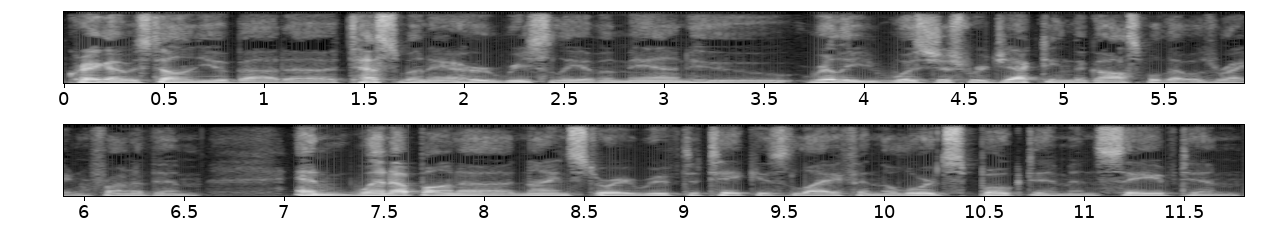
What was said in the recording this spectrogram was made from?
Craig, I was telling you about a testimony I heard recently of a man who really was just rejecting the gospel that was right in front of him and went up on a nine story roof to take his life. And the Lord spoke to him and saved him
